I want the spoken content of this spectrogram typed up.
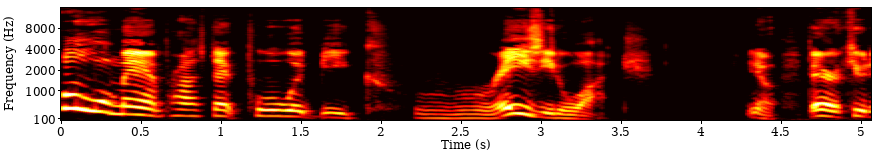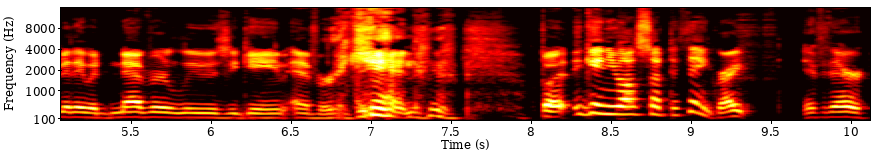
Oh man, prospect pool would be crazy to watch. You know, Barracuda they would never lose a game ever again. but again, you also have to think, right? If they're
